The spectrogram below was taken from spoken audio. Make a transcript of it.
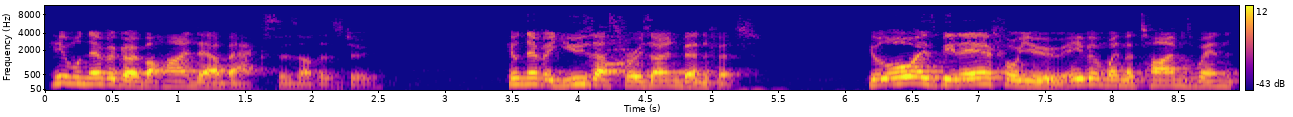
He will never go behind our backs as others do. He'll never use us for his own benefit. He'll always be there for you, even when the times when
